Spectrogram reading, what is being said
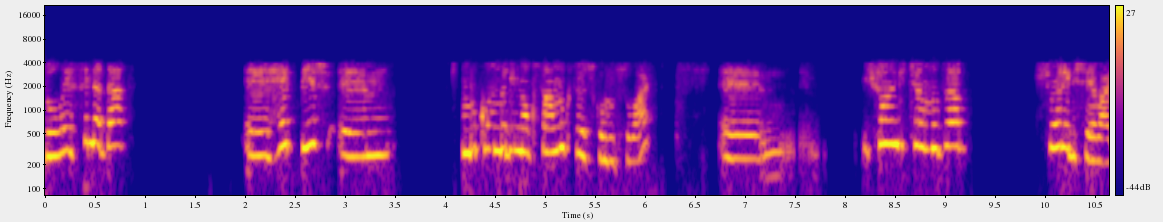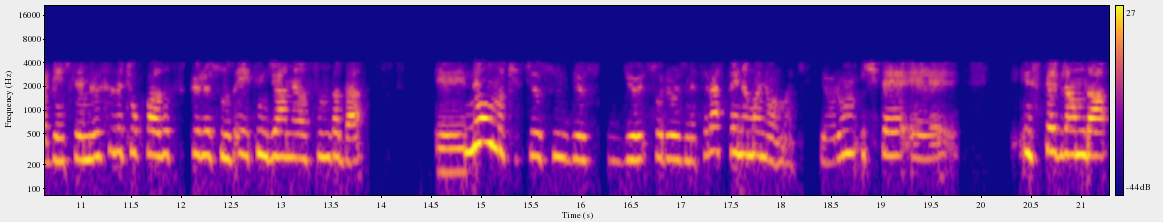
dolayısıyla da e, hep bir e, bu konuda bir noksanlık söz konusu var. E, şu anki çağımızda şöyle bir şey var gençlerimizde. Siz de çok fazla sık görüyorsunuz eğitim camiasında da e, ne olmak istiyorsun diyor, diyor, soruyoruz mesela. Fenomen olmak istiyorum. İşte e, Instagram'da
